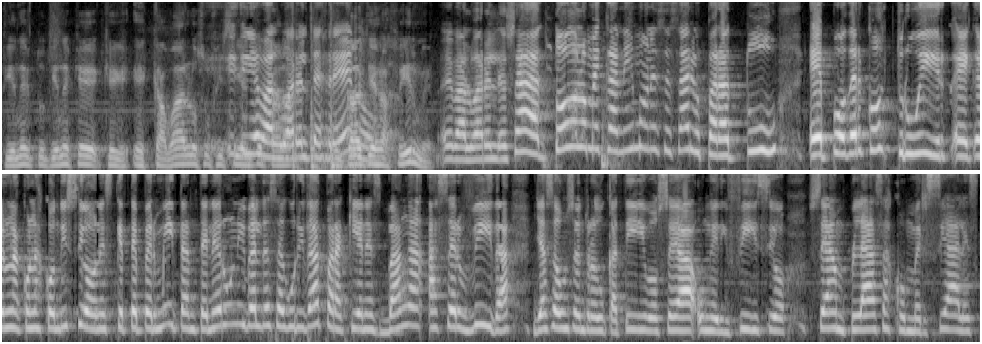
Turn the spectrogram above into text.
tiene, tú tienes que, excavar lo suficiente y, evaluar el terreno. tierra firme. Evaluar el, o sea, todos los mecanismos necesarios para tú eh, poder construir eh, con, las condiciones que te permitan tener un nivel de seguridad para quienes van a hacer vida, ya sea un centro educativo, sea un edificio, sean plazas comerciales,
